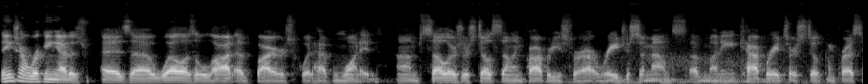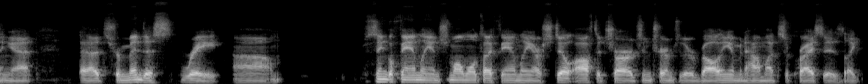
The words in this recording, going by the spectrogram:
things aren't working out as as uh, well as a lot of buyers would have wanted. Um, sellers are still selling properties for outrageous amounts of money. Cap rates are still compressing at a tremendous rate. Um, single family and small multifamily are still off the charts in terms of their volume and how much the price is. Like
